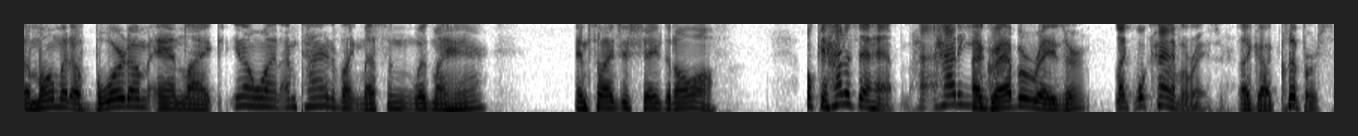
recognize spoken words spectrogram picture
a moment of boredom and like, you know what? I'm tired of like messing with my hair. And so I just shaved it all off. Okay, how does that happen? How, how do you... I grab a razor, Like, what kind of a razor? like uh, clippers.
